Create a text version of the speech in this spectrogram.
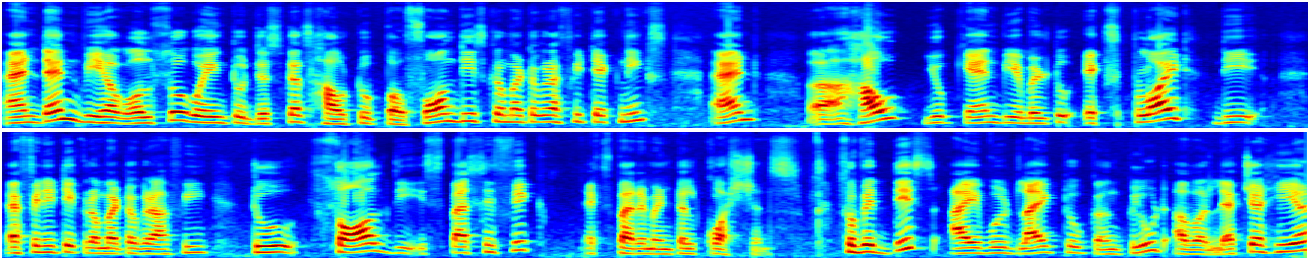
and then we have also going to discuss how to perform these chromatography techniques and uh, how you can be able to exploit the affinity chromatography to solve the specific experimental questions. So, with this I would like to conclude our lecture here.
